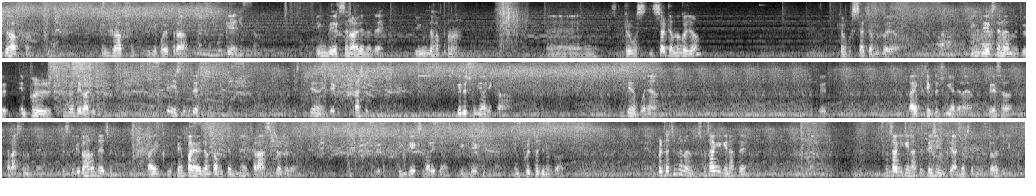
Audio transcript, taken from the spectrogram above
윙드 하푼 윙드 하푼? 이게 뭐였더라? 전 못하겠어. 윙드 X는 알겠는데 윙드 하프는 에, 결국 쓰- 쓸데없는 거죠? 결국 쓸데없는 거예요 윙드 X는 그 앰플 충전돼가지고 스핀이 스피드했어 스피드는 이제 사실 그게 더 중요하니까 스피드는 뭐냐 라이프 탭이 더 중요하잖아요. 그래서 잘 안 쓰는데. 그 쓰기도 하는데 저 아니 그 뱀파이어 장갑 때문에 잘 안 쓰죠 저는. 그 윙드 X 말이죠. 윙드 X 앰플 터지는 거. 앰플 터지면은 순삭이긴 한데. 순삭이긴 한데 대신 이제 안정성은 좀 떨어지니까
